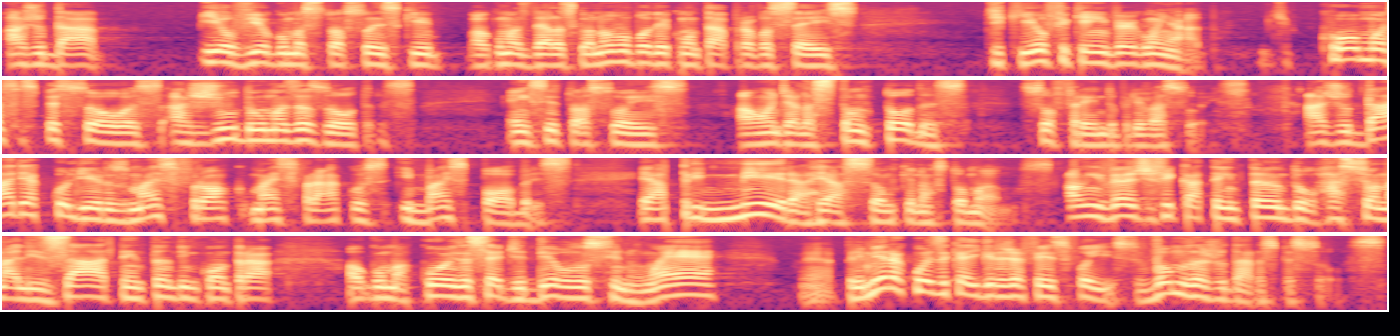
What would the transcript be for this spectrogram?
ajudar. E eu vi algumas situações que, algumas delas que eu não vou poder contar para vocês, de que eu fiquei envergonhado, de como essas pessoas ajudam umas às outras em situações onde elas estão todas sofrendo privações. Ajudar e acolher os mais, mais fracos e mais pobres é a primeira reação que nós tomamos. Ao invés de ficar tentando racionalizar, tentando encontrar alguma coisa, se é de Deus ou se não é, é, a primeira coisa que a igreja fez foi isso: vamos ajudar as pessoas.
